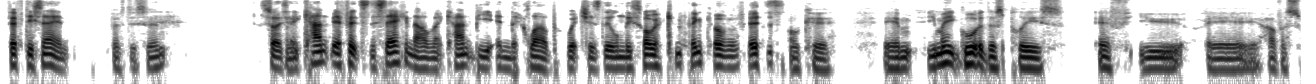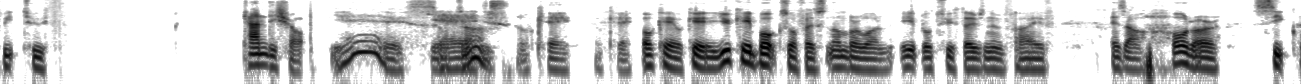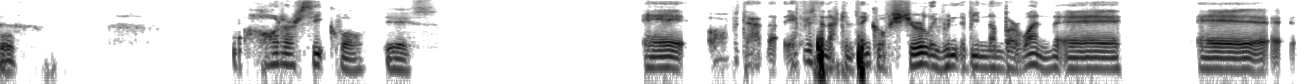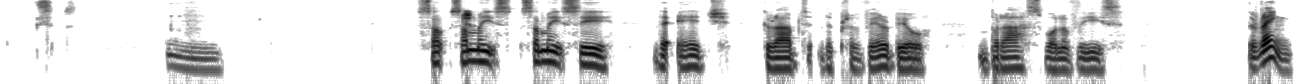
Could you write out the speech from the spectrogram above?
Fifty Cent. 50 Cent. So it's, it can't. If it's the second album, it can't be in the club, which is the only song I can think of of his. Okay. Um, you might go to this place if you uh, have a sweet tooth. Candy Shop. Yes. well. Yes. Okay. Okay. Okay, okay. UK box office number one, April 2005, is a horror sequel. Horror sequel. Yes. Uh, oh, but that, that everything I can think of surely wouldn't have been number one. Uh, uh, mm, Some some might some might say the Edge grabbed the proverbial brass one of these. the Ring.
